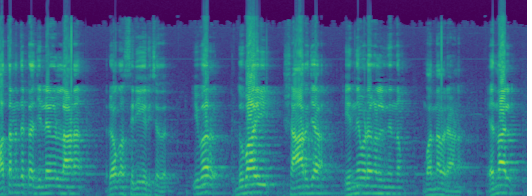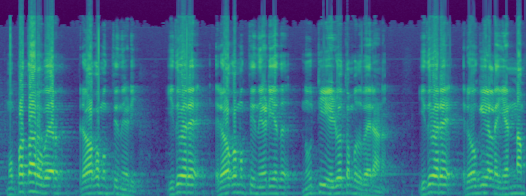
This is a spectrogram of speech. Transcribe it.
പത്തനംതിട്ട ജില്ലകളിലാണ് രോഗം സ്ഥിരീകരിച്ചത്. ഇവർ ദുബായ് ഷാർജ എന്നിവിടങ്ങളിൽ നിന്നും വന്നവരാണ്. എന്നാൽ മുപ്പത്താറ് പേർ രോഗമുക്തി നേടി. ഇതുവരെ രോഗമുക്തി നേടിയത് നൂറ്റി എഴുപത്തൊമ്പത് പേരാണ്. ഇതുവരെ രോഗികളുടെ എണ്ണം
